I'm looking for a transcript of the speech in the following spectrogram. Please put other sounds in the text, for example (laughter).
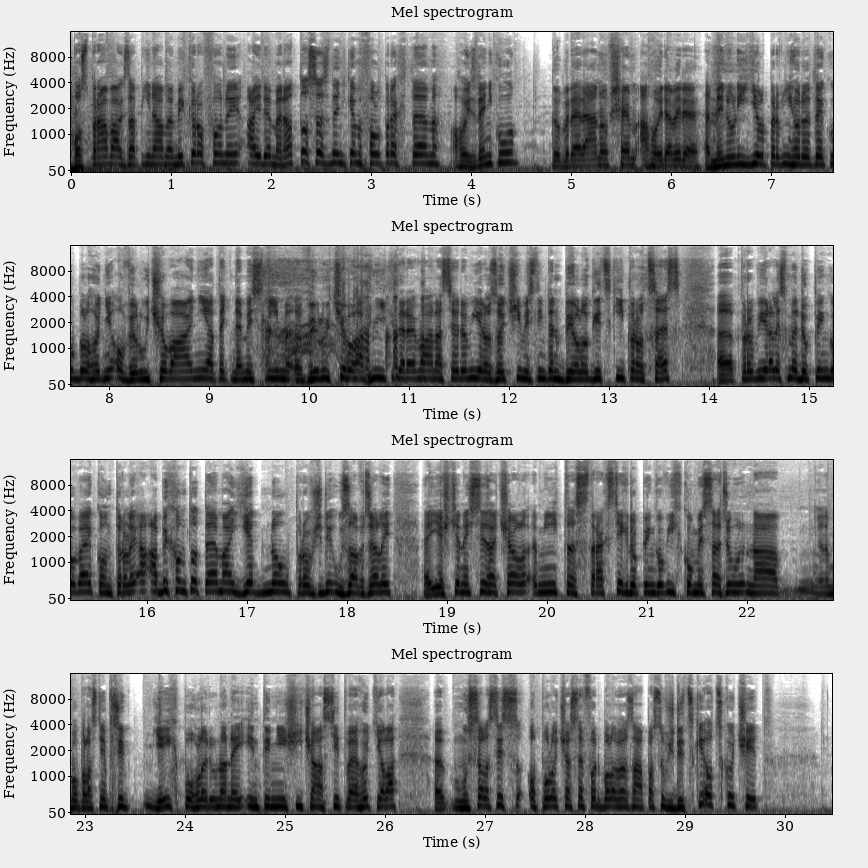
Po zprávách zapínáme mikrofony a jdeme na to se Zdeňkem Folprechtem. Ahoj Zdeňku. Dobré ráno všem, ahoj Davide. Minulý díl prvního doteku byl hodně o vylučování a teď nemyslím (laughs) vylučování, které má na svědomí rozhodčí, myslím ten biologický proces. Eh, probírali jsme dopingové kontroly a abychom to téma jednou provždy uzavřeli, eh, ještě než si začal mít strach z těch dopingových komisařů na, nebo vlastně při jejich pohledu na nejintimnější části tvého těla, eh, musel jsi o poločase fotbalového zápasu vždycky odskočit?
